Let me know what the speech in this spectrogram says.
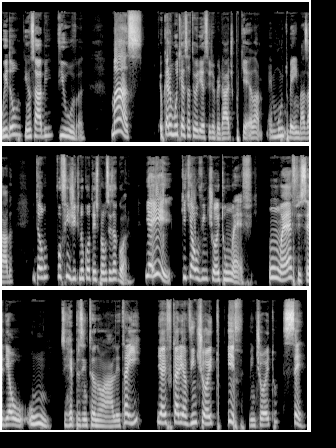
Widow, quem não sabe, viúva. Mas eu quero muito que essa teoria seja verdade, porque ela é muito bem embasada. Então vou fingir que não contei isso pra vocês agora. E aí, o que, que é o 281F? Um F seria o 1 se representando a letra I, e aí ficaria 28 if, 28C,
